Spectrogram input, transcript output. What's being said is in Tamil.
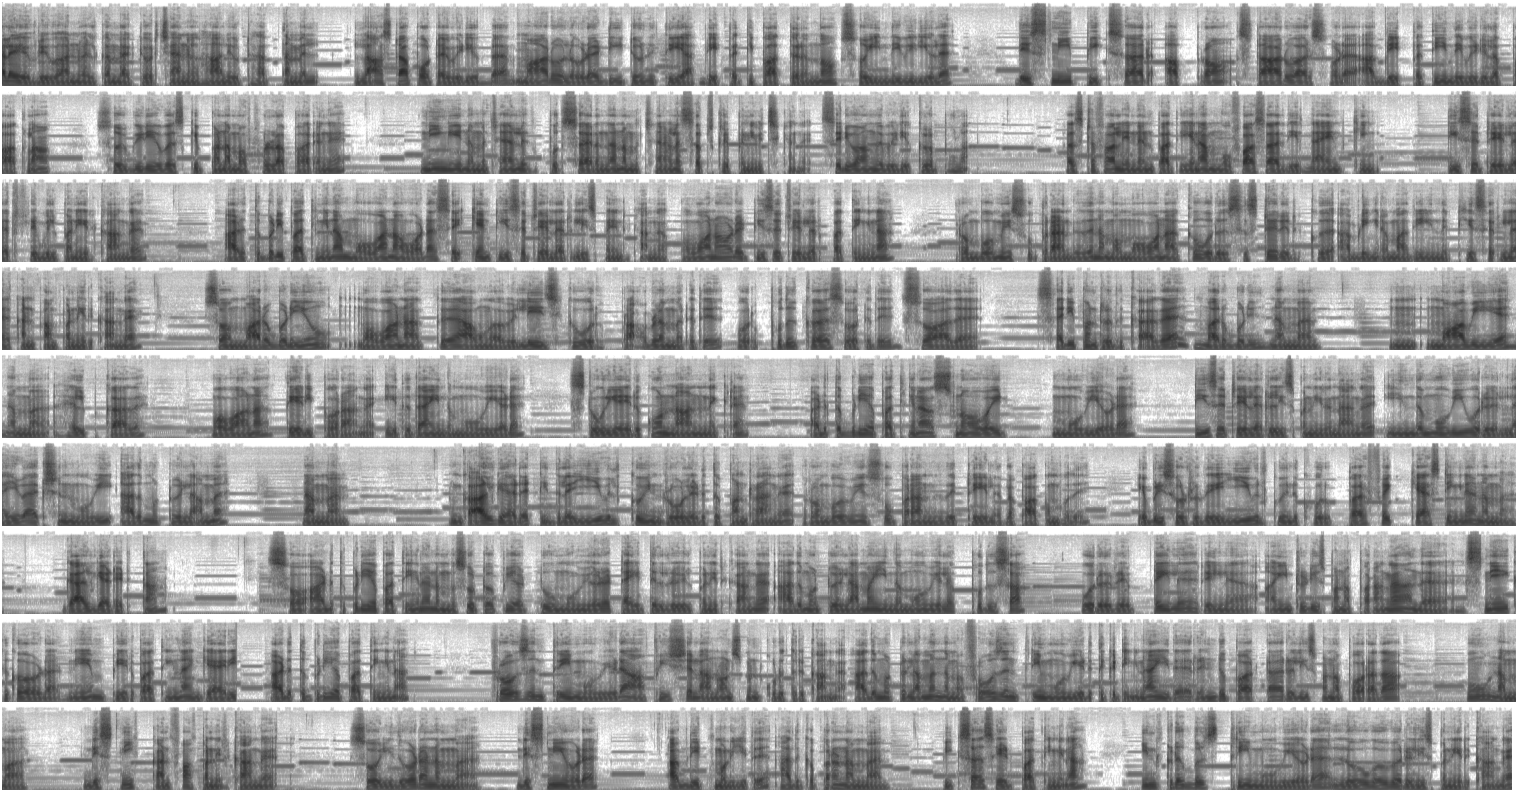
Hello everyone welcome back to our channel Hollywood hub Tamil லாஸ்ட்டாக போட்ட வீடியோவில் மார்வலோட டி டுவெண்ட்டி த்ரீ அப்டேட் பற்றி பார்த்துருந்தோம். ஸோ இந்த வீடியோவில் டிஸ்னி பிக்சார் அப்புறம் ஸ்டார் வார்ஸோட அப்டேட் பற்றி இந்த வீடியோவில் பார்க்கலாம். ஸோ வீடியோவை ஸ்கிப் பண்ணாமல் ஃபுல்லாக பாருங்கள் நீங்கள் நம்ம சேனலுக்கு புதுசாக இருந்தால் நம்ம சேனலை சப்ஸ்கிரைப் பண்ணி வச்சுக்கோங்க. சரி வாங்க வீடியோக்குள்ளே போகலாம் ஃபர்ஸ்ட் ஆஃப் ஆல் என்னென்னு பார்த்தீங்கன்னா Mufasa the Lion King teaser trailer reveal பண்ணியிருக்காங்க. அடுத்தபடி பார்த்தீங்கன்னா மொவானாவோட செகண்ட் டீசர் ட்ரெய்லர் ரிலீஸ் பண்ணியிருக்காங்க. மொவானாவோட டீசர் ட்ரெய்லர் பார்த்தீங்கன்னா ரொம்பவுமே சூப்பராக இருந்தது. நம்ம மொவானாக்கு ஒரு சிஸ்டர் இருக்குது அப்படிங்கிற மாதிரி இந்த டீசரில் கன்ஃபார்ம் பண்ணியிருக்காங்க ஸோ மறுபடியும் மொவானாக்கு அவங்க வில்லேஜுக்கு ஒரு ப்ராப்ளம் வருது. ஒரு புது கேர்ஸ் வருது. ஸோ அதை சரி பண்ணுறதுக்காக மறுபடியும் நம்ம மாவியை நம்ம ஹெல்ப்புக்காக மொவானா தேடி போகிறாங்க இதுதான் இந்த மூவியோட ஸ்டோரியாக இருக்கும் நான் நினைக்கிறேன். அடுத்தபடியாக பார்த்தீங்கன்னா ஸ்னோ ஒயிட் மூவியோட டீசர் ட்ரெய்லர் ரிலீஸ் பண்ணியிருந்தாங்க. இந்த மூவி ஒரு லைவ் ஆக்ஷன் மூவி அது மட்டும் இல்லாமல் நம்ம கால் கேடட் இதில் ஈவில் குயின் ரோல் எடுத்து பண்ணுறாங்க ரொம்பவே சூப்பராக இருந்தது ட்ரெய்லரில் பார்க்கும்போது. எப்படி சொல்கிறது ஈவில் குயினுக்கு ஒரு பர்ஃபெக்ட் கேஸ்டிங்னா நம்ம கால் கேடட் தான். ஸோ அடுத்தபடியாக பார்த்தீங்கன்னா நம்ம சுட்டோப்பியா டூ மூவியோட டைட்டில் ரிவீல் பண்ணியிருக்காங்க. அது மட்டும் இல்லாமல் இந்த மூவியில் புதுசாக ஒரு ரெப்டைல இன்ட்ரடியூஸ் பண்ண போகிறாங்க அந்த ஸ்னேக்கோட நேம் பேர் பார்த்தீங்கன்னா கேரி அடுத்தபடியாக பார்த்தீங்கன்னா ஃப்ரோசன் த்ரீ மூவியோட அஃபிஷியல் அனௌன்ஸ்மெண்ட் கொடுத்துருக்காங்க. அது மட்டும் இல்லாமல் நம்ம ஃப்ரோசன் த்ரீ மூவி எடுத்துக்கிட்டிங்கன்னா இதை ரெண்டு பார்ட்டாக ரிலீஸ் பண்ண போகிறதாவும் நம்ம டிஸ்னி கன்ஃபார்ம் பண்ணியிருக்காங்க ஸோ இதோட நம்ம டிஸ்னியோட அப்டேட் முடியுது. அதுக்கப்புறம் நம்ம பிக்சா சைடு பார்த்தீங்கன்னா இன்க்ரெடிபிள்ஸ் த்ரீ மூவியோட லோகோவை ரிலீஸ் பண்ணியிருக்காங்க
